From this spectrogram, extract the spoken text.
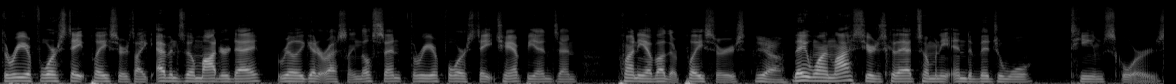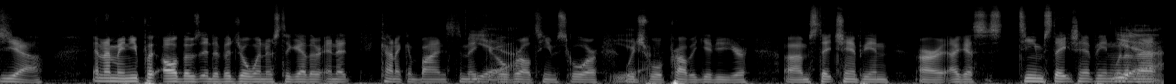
three or four state placers like Evansville Mater Dei, really good at wrestling, they'll send three or four state champions and plenty of other placers. Yeah. They won last year just because they had so many individual team scores. Yeah. And I mean, you put all those individual winners together, and it kind of combines to make your overall team score, which will probably give you your um, state champion, or I guess team state champion winning Yeah.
